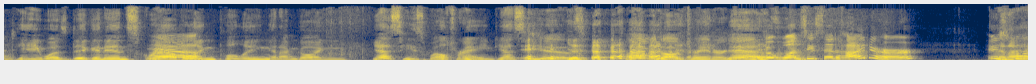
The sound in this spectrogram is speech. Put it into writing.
not. he was digging in, scrabbling, pulling, and I'm going, yes, he's well trained. Yes, he is. I'm a dog trainer. Yes. But once he said hi to her, he was and fine. I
